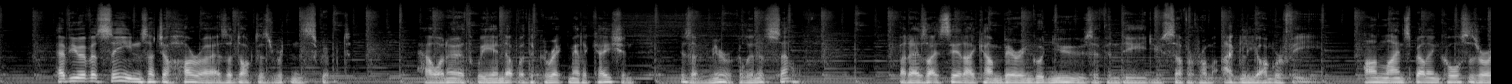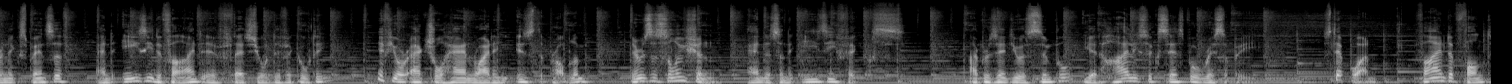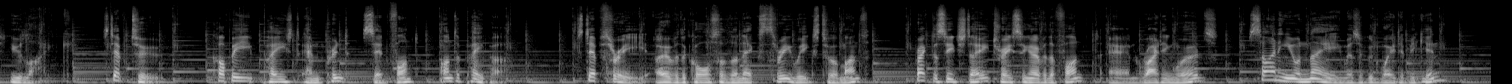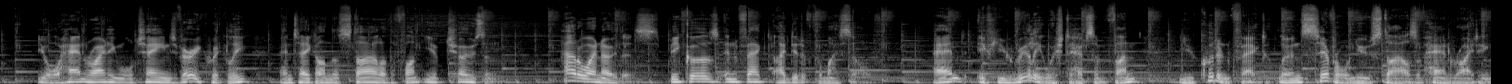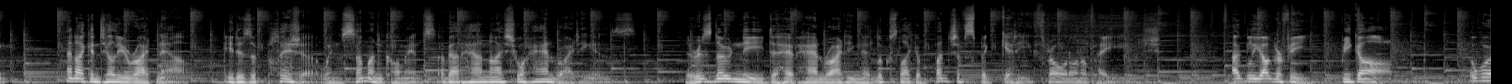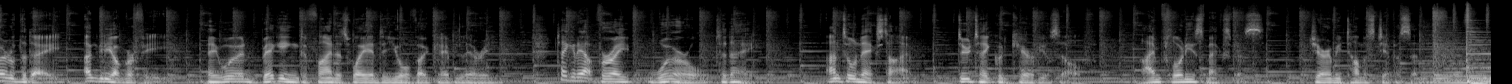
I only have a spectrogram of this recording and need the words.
Have you ever seen such a horror as a doctor's written script? How on earth we end up with the correct medication is a miracle in itself. But as I said, I come bearing good news if indeed you suffer from uglyography. Online spelling courses are inexpensive and easy to find if that's your difficulty. If your actual handwriting is the problem, there is a solution, and it's an easy fix. I present you a simple yet highly successful recipe. Step 1 Find a font you like. Step 2 Copy, paste, and print said font onto paper. Step 3 Over the course of the next three weeks to a month, practice each day tracing over the font and writing words. Signing your name is a good way to begin. Your handwriting will change very quickly and take on the style of the font you've chosen. How do I know this? Because, in fact, I did it for myself. And if you really wish to have some fun, you could, in fact, learn several new styles of handwriting. And I can tell you right now, it is a pleasure when someone comments about how nice your handwriting is. There is no need to have handwriting that looks like a bunch of spaghetti thrown on a page. Uglyography, be gone. The word of the day, uglyography, a word begging to find its way into your vocabulary. Take it out for a whirl today. Until next time, do take good care of yourself. I'm Floridius Maximus, Jeremy Thomas Jefferson.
